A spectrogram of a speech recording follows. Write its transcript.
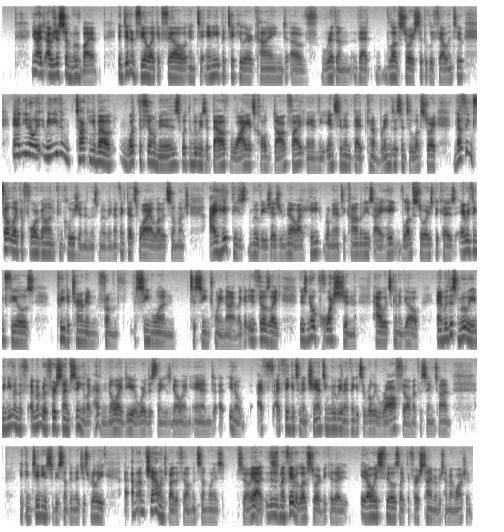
you know, I, I was just so moved by it it didn't feel like it fell into any particular kind of rhythm that love stories typically fell into. And, you know, I mean, even talking about what the film is, what the movie's about, why it's called Dogfight, and the incident that kind of brings us into the love story, nothing felt like a foregone conclusion in this movie. And I think that's why I love it so much. I hate these movies, as you know. I hate romantic comedies, I hate love stories because everything feels predetermined from scene one to scene 29 like it feels like there's no question how it's going to go. And with this movie i mean even the i remember the first time seeing it like i have no idea where this thing is going. And uh, you know I, I think it's an enchanting movie and i think it's a really raw film at the same time. It continues to be something that just really I, I'm, I'm challenged by the film in some ways. So yeah this is my favorite love story because I, it always feels like the first time every time i watch it.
